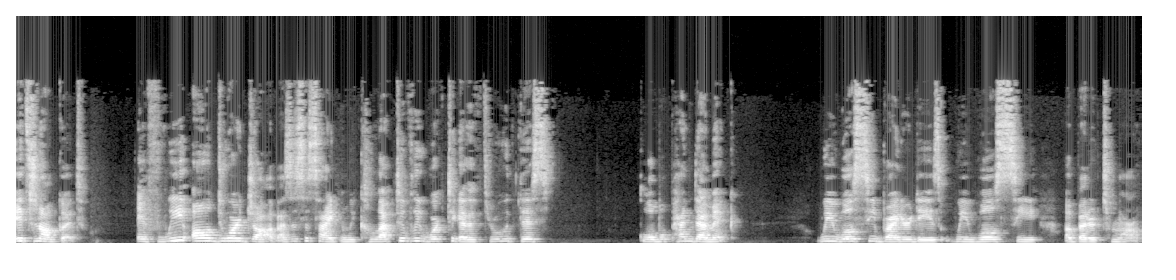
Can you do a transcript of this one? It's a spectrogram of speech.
It's not good if we all do our job as a society and we collectively work together through this global pandemic, we will see brighter days. We will see a better tomorrow.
